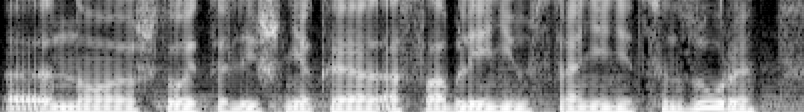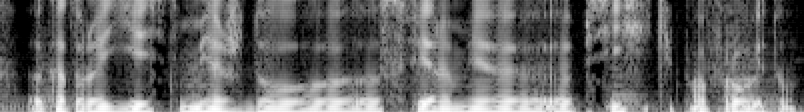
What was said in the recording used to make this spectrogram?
Э, но что это? Лишь некое ослабление и устранение цензуры, которая есть между сферами психики по Фройду.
